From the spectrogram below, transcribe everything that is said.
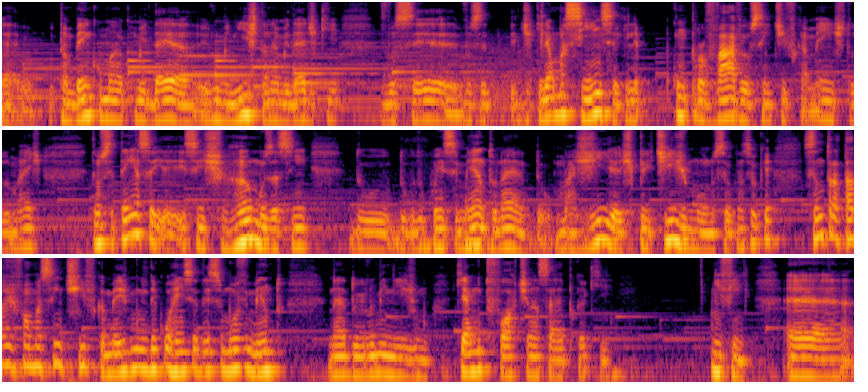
é, também com uma, com uma ideia iluminista, né? uma ideia de que você, você, de que ele é uma ciência, que ele é comprovável cientificamente, tudo mais. Então você tem essa, esses ramos assim do, do, do, conhecimento, né, do magia, espiritismo, não sei o que, não sei o que, sendo tratados de forma científica mesmo em decorrência desse movimento, né, do iluminismo que é muito forte nessa época aqui. Enfim, é,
